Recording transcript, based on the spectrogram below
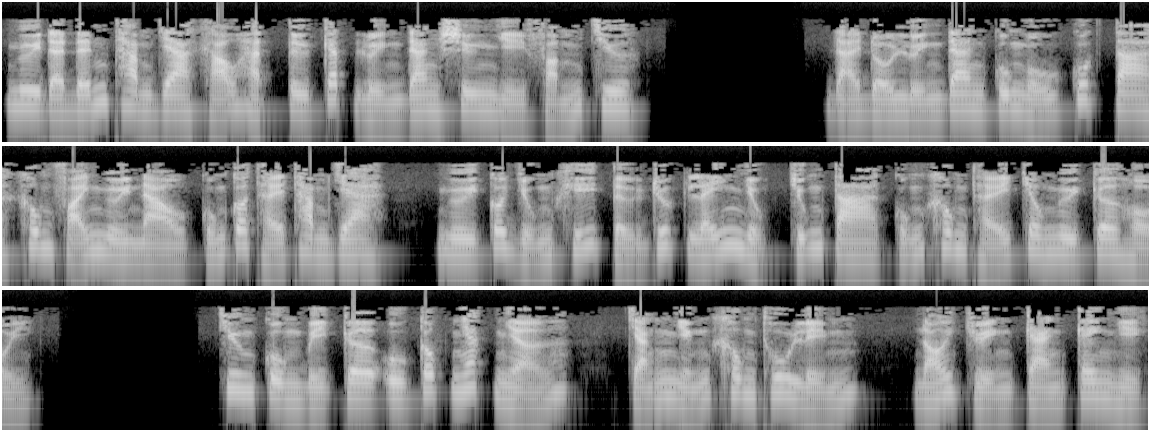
ngươi đã đến tham gia khảo hạch tư cách luyện đan sư nhị phẩm chưa? Đại đội luyện đan của ngũ quốc ta không phải người nào cũng có thể tham gia, ngươi có dũng khí tự rước lấy nhục chúng ta cũng không thể cho ngươi cơ hội. Chương cùng bị cơ u cốc nhắc nhở, chẳng những không thu liễm, nói chuyện càng cay nghiệt.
